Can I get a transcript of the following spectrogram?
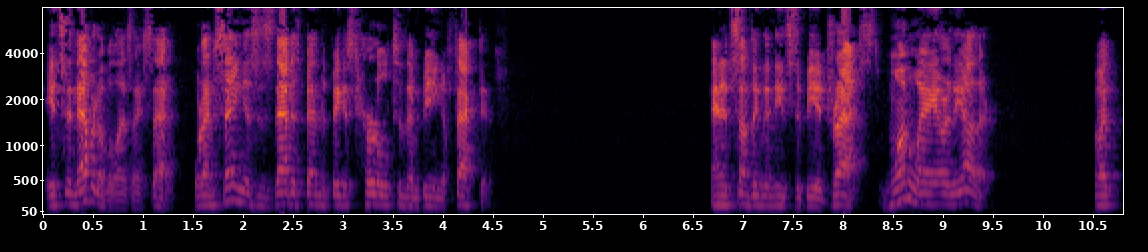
It's inevitable, as I said. What I'm saying is, is that has been the biggest hurdle to them being effective and it's something that needs to be addressed one way or the other. But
